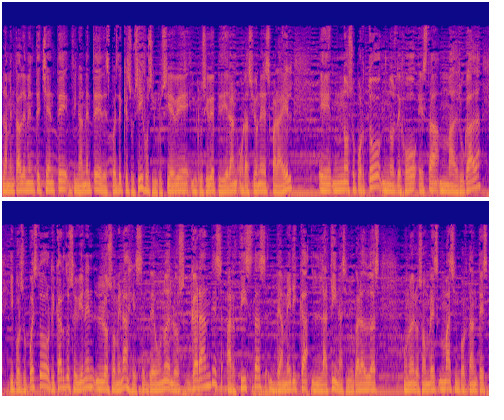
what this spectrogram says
Lamentablemente, Chente, finalmente, después de que sus hijos inclusive, inclusive pidieran oraciones para él, eh, nos soportó, nos dejó esta madrugada y por supuesto, Ricardo, se vienen los homenajes de uno de los grandes artistas de América Latina, sin lugar a dudas, uno de los hombres más importantes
